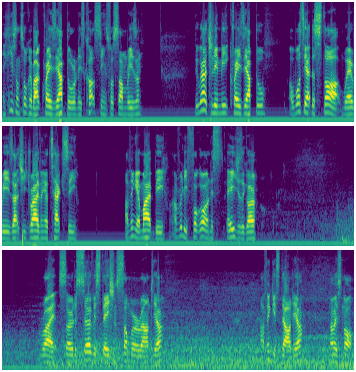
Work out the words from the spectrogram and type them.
He keeps on talking about Crazy Abdul in his cutscenes for some reason. Did we actually meet Crazy Abdul? Or was he at the start where he's actually driving a taxi? I think it might be. I've really forgotten this ages ago. Right, so the service station's somewhere around here. I think it's down here. No, it's not.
